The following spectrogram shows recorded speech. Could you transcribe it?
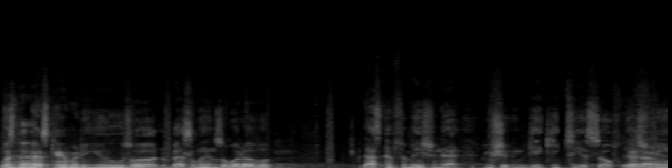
What's the best camera to use or the best lens or whatever? That's information that you shouldn't gatekeep to yourself. That should be,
